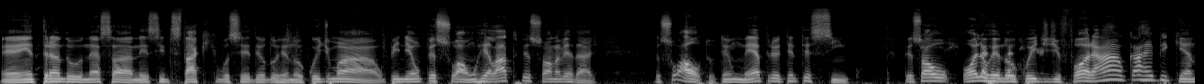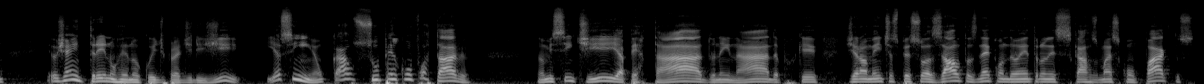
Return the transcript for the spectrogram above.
é, entrando nessa, nesse destaque que você deu do Renault Kwid, uma opinião pessoal, um relato pessoal, na verdade. Eu sou alto, tenho 1,85m. pessoal olha o Renault Kwid de fora, ah, o carro é pequeno. Eu já entrei no Renault Kwid para dirigir e assim, é um carro super confortável. Não me senti apertado nem nada, porque geralmente as pessoas altas, né, quando entram nesses carros mais compactos,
